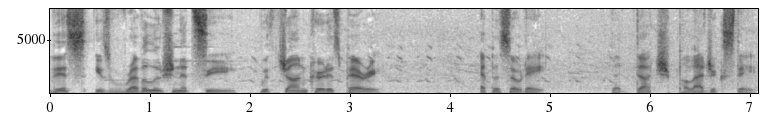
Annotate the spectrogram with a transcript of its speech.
This is Revolution at Sea with John Curtis Perry. Episode 8 The Dutch Pelagic State.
